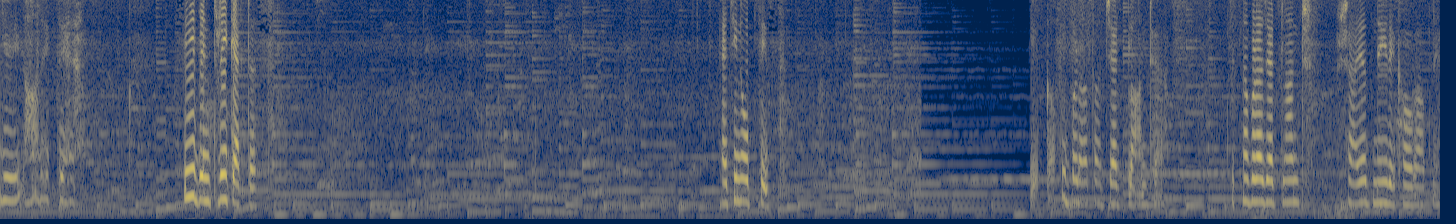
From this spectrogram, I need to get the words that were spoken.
ये यहाँ देखते हैं। सी विंट्री कैक्टस एचिनोप्सिस काफ़ी बड़ा सा जेट प्लांट है। इतना बड़ा जेट प्लांट शायद नहीं देखा होगा आपने।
